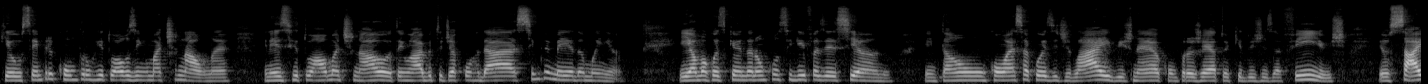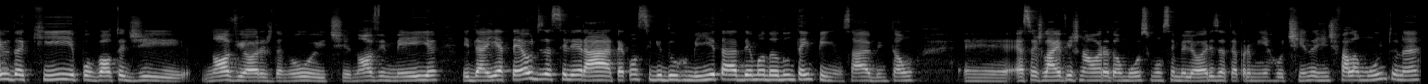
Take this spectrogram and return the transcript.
que eu sempre cumpro um ritualzinho matinal, né? E nesse ritual matinal eu tenho o hábito de acordar às 5 e meia da manhã. E é uma coisa que eu ainda não consegui fazer esse ano. Então, com essa coisa de lives, né, com o projeto aqui dos desafios, eu saio daqui por volta de 9 horas da noite, 9 e meia, e daí até eu desacelerar, até conseguir dormir, tá demandando um tempinho, sabe? Então, é, essas lives na hora do almoço vão ser melhores até para minha rotina. A gente fala muito, né,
